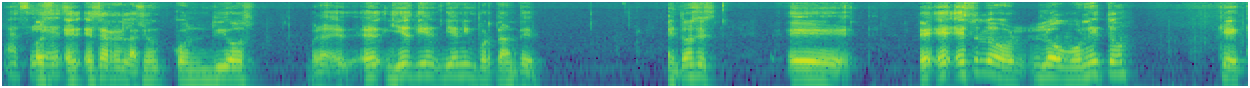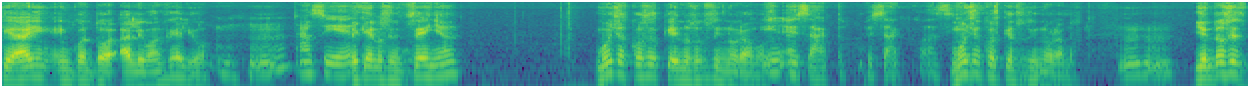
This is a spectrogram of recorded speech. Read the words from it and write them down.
pues, e, esa relación con Dios. E, e, y es bien, bien importante. Entonces, eh, esto es lo, bonito que, hay en cuanto al Evangelio. Así es. De que nos enseña muchas cosas que nosotros ignoramos. Exacto, exacto. muchas cosas que nosotros ignoramos. Y entonces,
